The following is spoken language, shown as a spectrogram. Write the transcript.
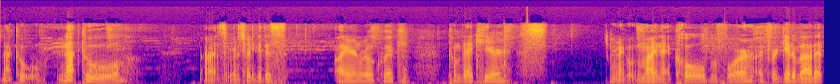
Not cool. Not cool. Alright, so we're going to try to get this iron real quick. Come back here. I'm to go mine that coal before I forget about it.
